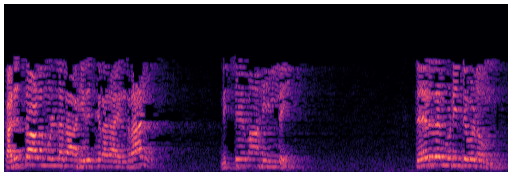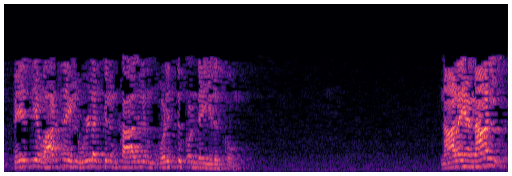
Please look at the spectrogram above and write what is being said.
கருத்தாளம் உள்ளதாக இருக்கிறதா என்றால் நிச்சயமாக இல்லை. தேர்தல் முடிந்துவிடும். பேசிய வார்த்தைகள் உள்ளத்திலும் காதிலும் ஒழித்துக் கொண்டே இருக்கும். நாளைய நாள்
